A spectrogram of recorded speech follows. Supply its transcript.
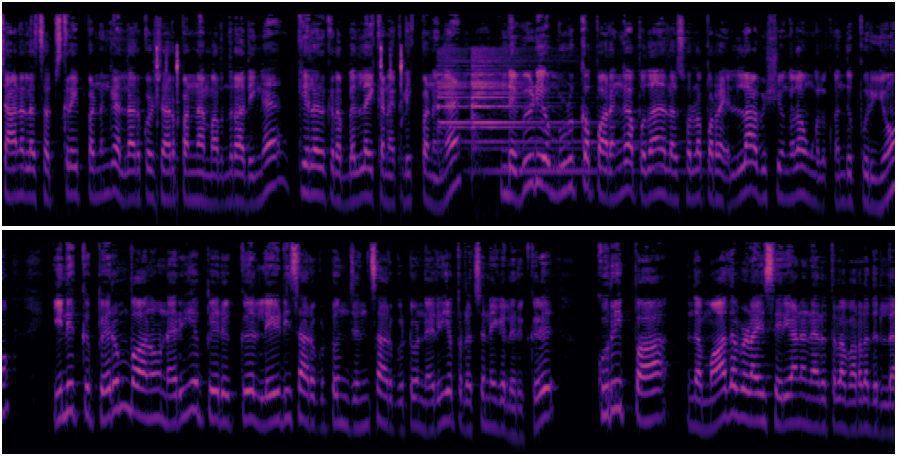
சேனலை சப்ஸ்கிரைப் பண்ணுங்க. எல்லாருக்கும் ஷேர் பண்ண மறந்துடாதீங்க. கீழே இருக்கிற பெல் ஐக்கனை கிளிக் பண்ணுங்க. இந்த வீடியோ முழுக்க பாருங்க. அப்போதான் இதில் சொல்லப்படுற எல்லா விஷயங்களும் உங்களுக்கு வந்து புரியும். இன்னைக்கு பெரும்பாலும் நிறைய பேருக்கு லேடிஸா இருக்கட்டும் ஜென்ஸா இருக்கட்டும் நிறைய பிரச்சனைகள் இருக்கு. குறிப்பா இந்த மாதவிழாய் சரியான நேரத்தில் வர்றதில்ல.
